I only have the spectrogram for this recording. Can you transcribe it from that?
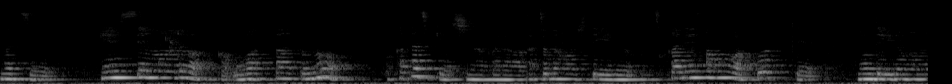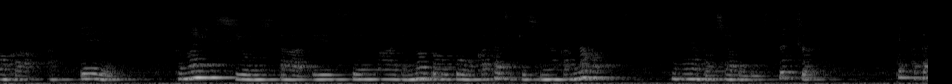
まず ASMR 枠が終わった後のお片付けをしながら雑談をしているお疲れ様枠って呼んでいるものがあってその日使用した ASMR の道具をお片付けしながらみんなとおしゃべりしつつで片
